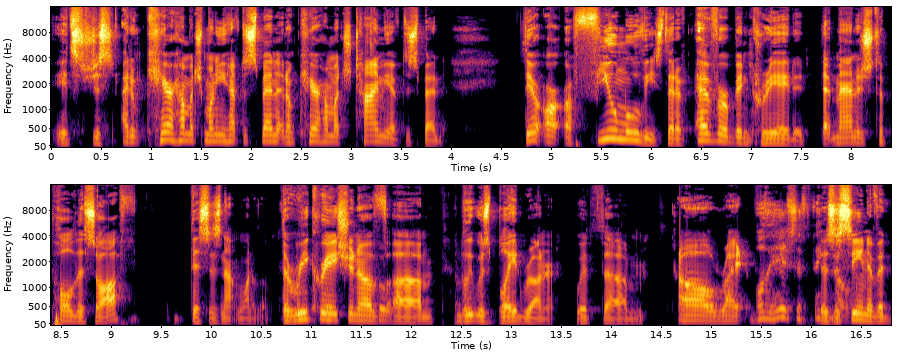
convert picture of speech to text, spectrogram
It's just, I don't care how much money you have to spend, I don't care how much time you have to spend. There are a few movies that have ever been created that managed to pull this off. This is not one of them. The recreation of, um, I believe it was Blade Runner with, um, Oh, right. Well, here's the thing. there's a scene of a,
